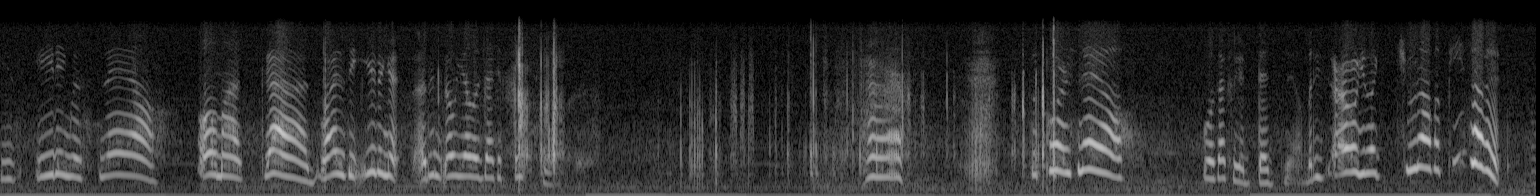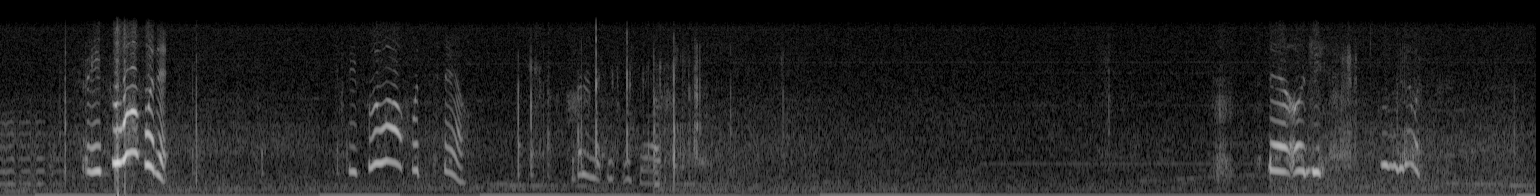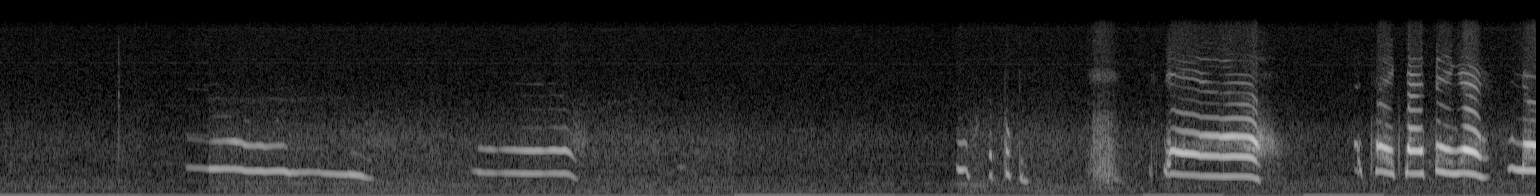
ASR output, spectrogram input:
He's eating the snail. Oh my god. Why is he eating it? I didn't know yellow jackets ate snail. The poor snail. Well, it's actually a dead snail, but he's oh, he like chewed off a piece of it. He flew off with it. He flew off with the snail. Yeah. I take my finger. No.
